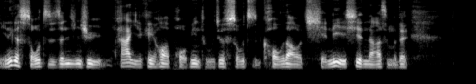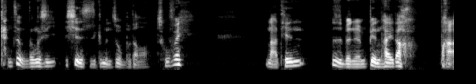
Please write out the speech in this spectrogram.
你那个手指伸进去，它也可以画剖面图，就手指抠到前列腺啊什么的。看这种东西，现实根本做不到，除非哪天日本人变态到 把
